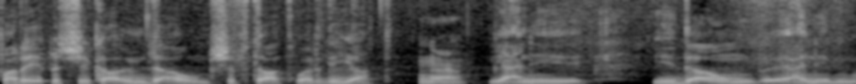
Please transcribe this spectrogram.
فريق الشكاوي مداوم شفتات ورديات. نعم. يعني يداوم يعني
